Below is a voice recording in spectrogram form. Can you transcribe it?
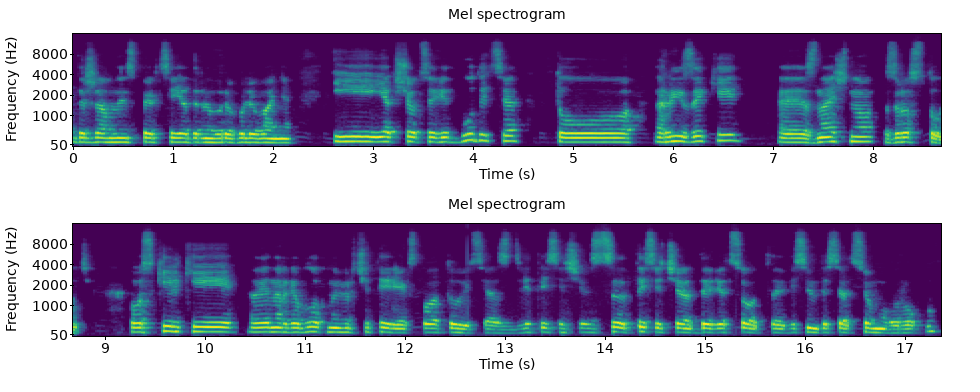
Державної інспекції ядерного регулювання. І якщо це відбудеться, то ризики е, значно зростуть оскільки енергоблок номер 4 експлуатується з 2000, з 1987 року,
